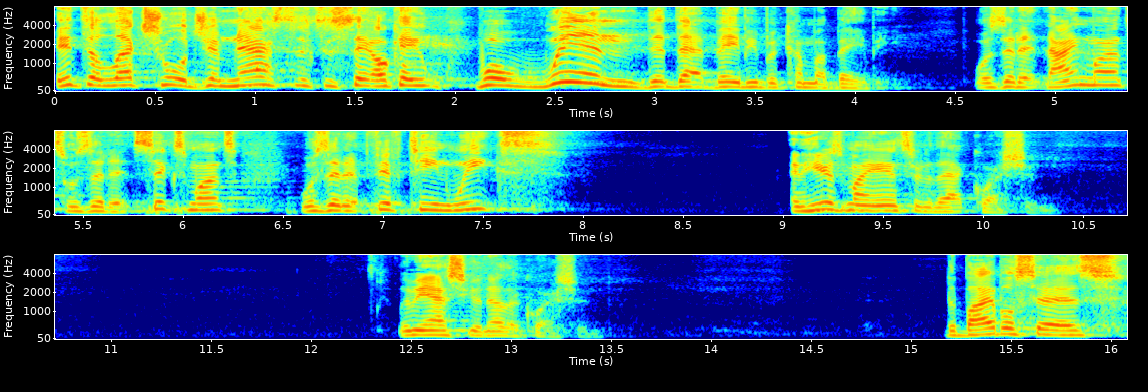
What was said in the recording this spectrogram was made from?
intellectual gymnastics to say, okay, well, when did that baby become a baby? Was it at nine months? Was it at six months? Was it at 15 weeks? And here's my answer to that question. Let me ask you another question. The Bible says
